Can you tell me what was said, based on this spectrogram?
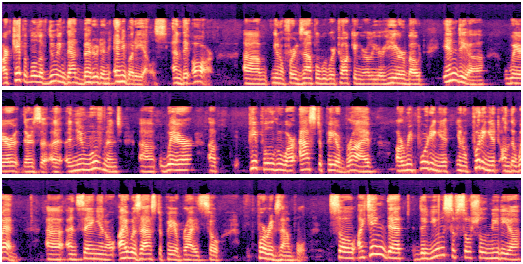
are capable of doing that better than anybody else, and they are. Um, you know, for example, we were talking earlier here about India, where there's a, a new movement uh, where uh, people who are asked to pay a bribe are reporting it, you know, putting it on the web uh, and saying, you know, I was asked to pay a bribe. So, for example, so I think that the use of social media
